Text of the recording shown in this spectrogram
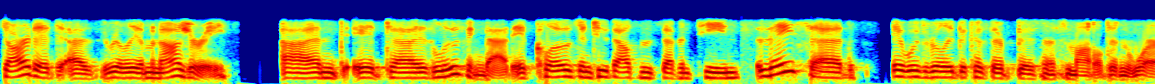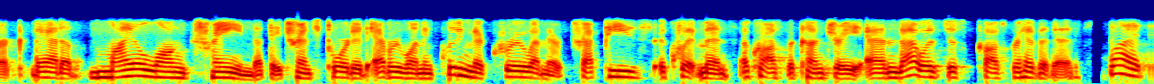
started as really a menagerie. Uh, and it uh, is losing that. It closed in 2017. They said it was really because their business model didn't work. They had a mile long train that they transported everyone, including their crew and their trapeze equipment, across the country, and that was just cost prohibitive. But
